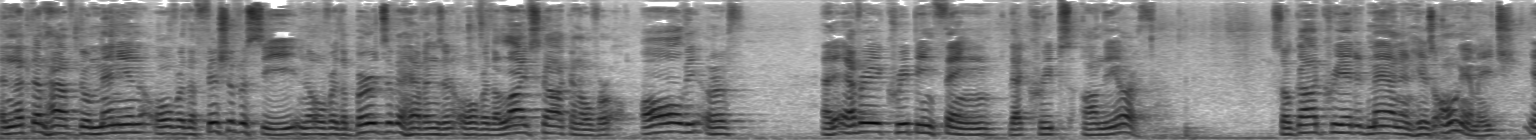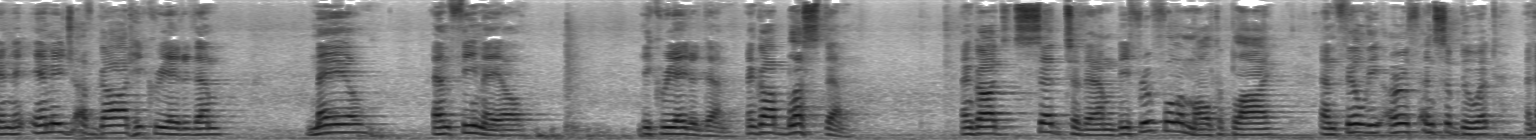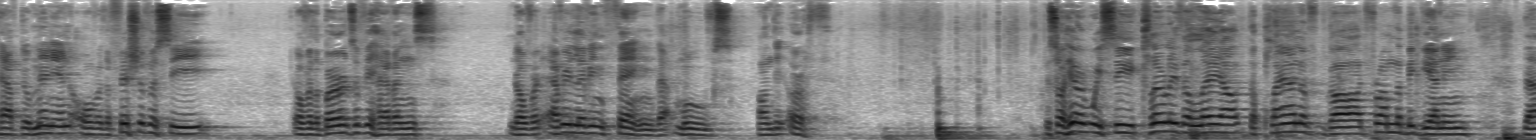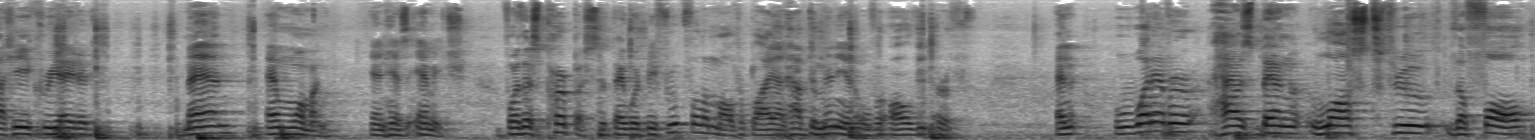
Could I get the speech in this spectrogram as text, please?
and let them have dominion over the fish of the sea, and over the birds of the heavens, and over the livestock, and over all the earth, and every creeping thing that creeps on the earth. So God created man in his own image. In the image of God, he created them, male and female, he created them. And God blessed them. And God said to them, Be fruitful and multiply and fill the earth and subdue it, and have dominion over the fish of the sea, over the birds of the heavens, and over every living thing that moves on the earth. And so here we see clearly the layout, the plan of God from the beginning that He created man and woman in His image for this purpose that they would be fruitful and multiply and have dominion over all the earth. And whatever has been lost through the fall,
